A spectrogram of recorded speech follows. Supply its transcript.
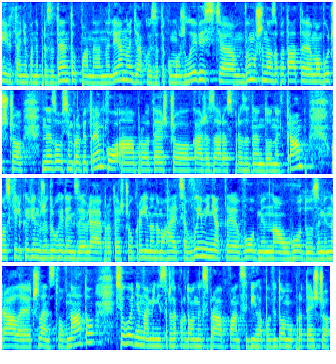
і вітання пане президенту, пане Аналєно. Дякую за таку можливість. Е, Вимушена запитати, мабуть, що не зовсім про підтримку, а про те, що каже зараз президент Дональд Трамп, оскільки він вже другий день заявляє про те, що Україна намагається виміняти в обмін на угоду за мінерали членство в НАТО. Сьогодні нам міністр закордонних справ пан Сибіга повідомив про те, що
